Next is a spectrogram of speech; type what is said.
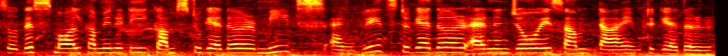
So this small community comes together meets and greets together and enjoys some time together.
